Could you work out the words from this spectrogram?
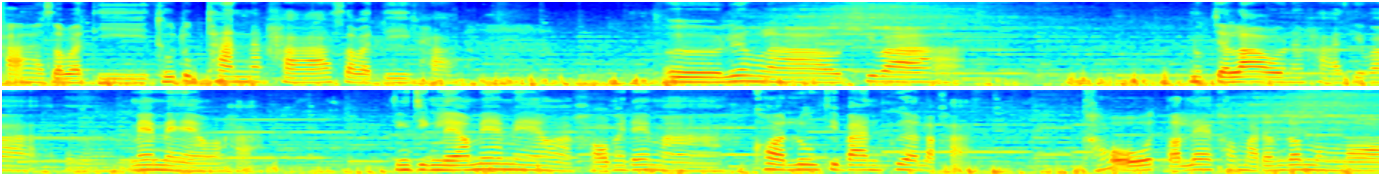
ค่ะ สวัสดีทุกทุกๆท่านนะคะ สวัสดีค่ะ เออเรื่องราวที่ว่านุกจะเล่านะคะที่ว่าเออแม่แมวอะค่ะ จริงๆแล้วแม่แมวอะเขาไม่ได้มาคลอดลูกที่บ้านเพื่อนหรอกค่ะเขาตอนแรกเขามาด้อมๆมอง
